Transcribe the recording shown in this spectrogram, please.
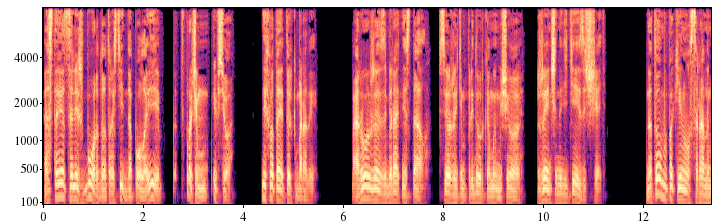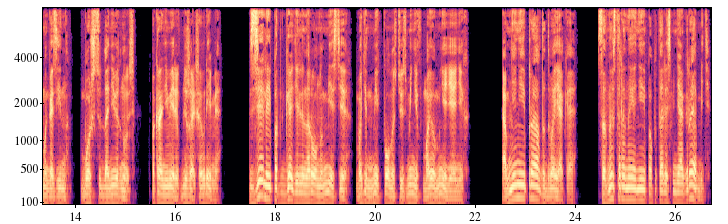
Остается лишь бороду отрастить до пола и... Впрочем, и все. Не хватает только бороды. Оружие забирать не стал. Все же этим придуркам им еще женщин и детей защищать. На том и покинул сраный магазин. Больше сюда не вернусь, по крайней мере, в ближайшее время. Взяли и подгадили на ровном месте, в один миг полностью изменив мое мнение о них. А мнение и правда двоякое. С одной стороны, они попытались меня ограбить,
